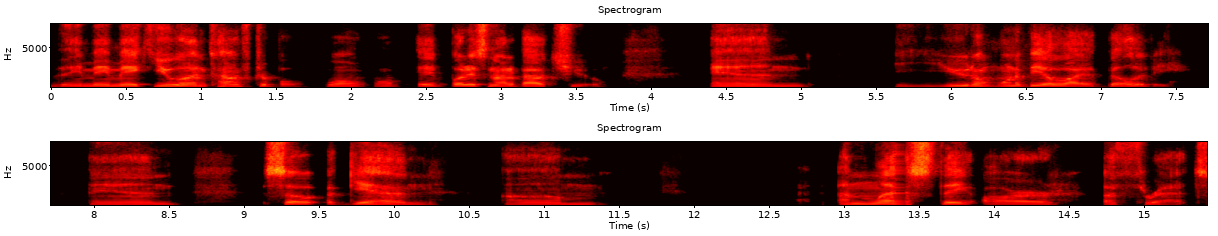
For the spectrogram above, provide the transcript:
they may make you uncomfortable. Well, it, but it's not about you, and you don't want to be a liability. And so again, um, unless they are a threat,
